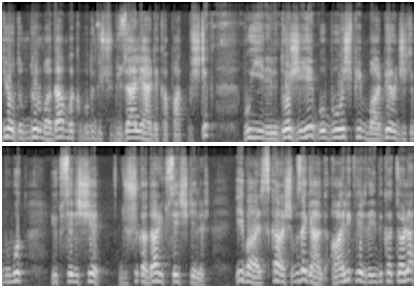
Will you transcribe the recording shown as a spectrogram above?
diyordum durmadan. Bakın bunu güç, güzel yerde kapatmıştık. Bu iğneli dojiyi bu bullish pin var. Bir önceki mumun yükselişi düşü kadar yükseliş gelir. İbaresi karşımıza geldi. Aylık veride indikatörler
